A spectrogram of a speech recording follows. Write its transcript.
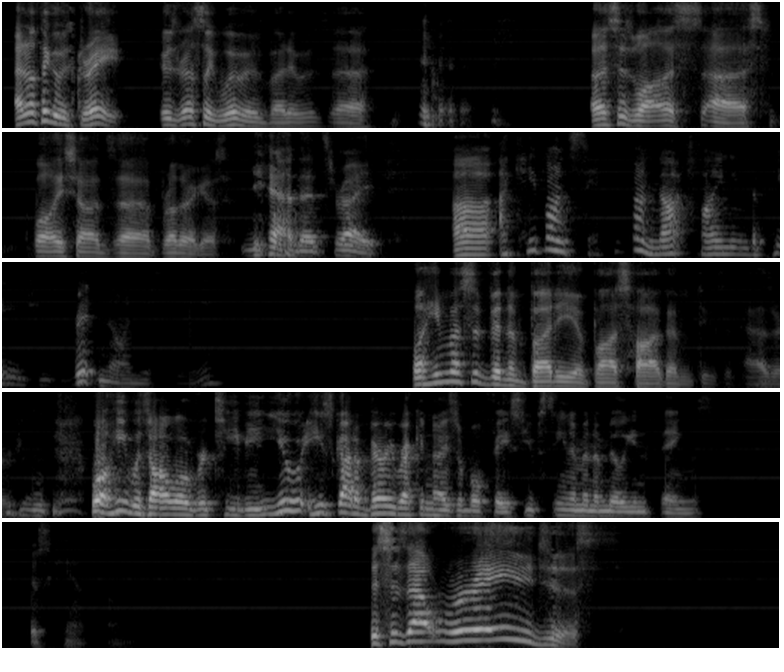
I don't think it was great. It was wrestling women, but it was. uh Oh, this is Wallace, uh, Wally Shaw's uh, brother, I guess. Yeah, that's right. Uh, I keep on I keep on not finding the page he's written on. You see. Well, he must have been a buddy of Boss Hog on Dukes of Hazzard. Well, he was all over TV. You, he's got a very recognizable face. You've seen him in a million things. Just can't find. This is outrageous.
